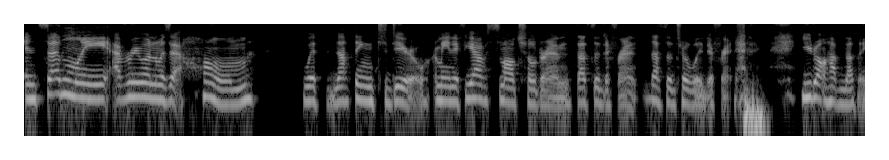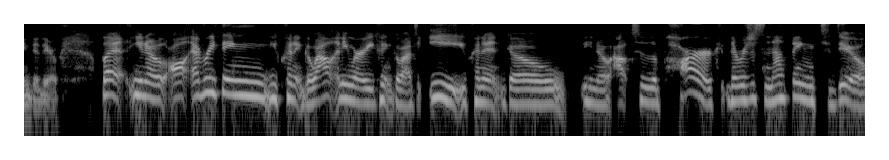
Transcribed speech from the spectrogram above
And suddenly everyone was at home with nothing to do. I mean, if you have small children, that's a different, that's a totally different. you don't have nothing to do. But, you know, all everything you couldn't go out anywhere, you couldn't go out to eat, you couldn't go, you know, out to the park. There was just nothing to do.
